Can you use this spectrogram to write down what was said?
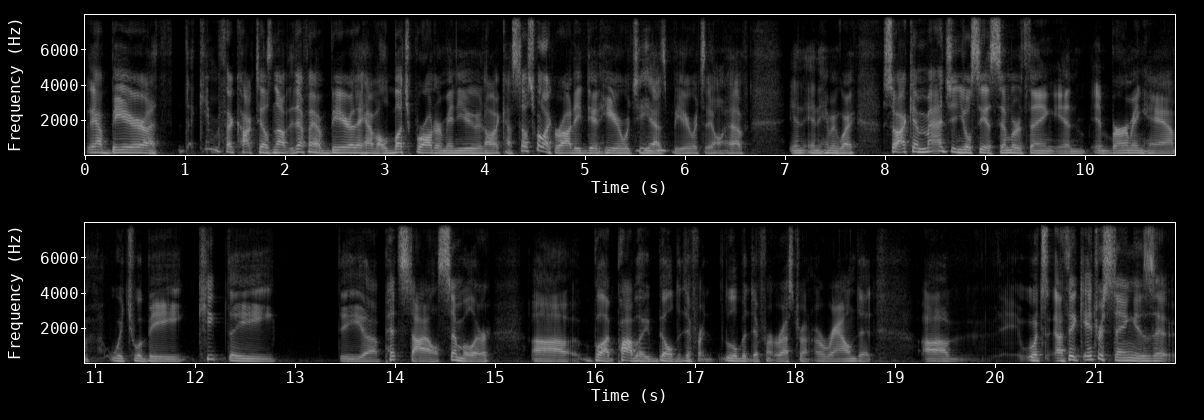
they have beer. I, can't remember if they have cocktails or not. But they definitely have beer. They have a much broader menu and all that kind of stuff. Sort of like Roddy did here, which he has beer, which they don't have in, in Hemingway. So I can imagine you'll see a similar thing in in Birmingham, which will be keep the the uh, pit style similar, uh, but probably build a different, little bit different restaurant around it. Um, what's I think interesting is that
